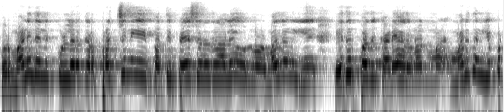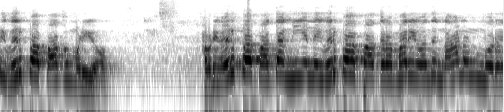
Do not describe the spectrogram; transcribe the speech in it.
ஒரு மனிதனுக்குள்ள இருக்கிற பிரச்சனையை பற்றி பேசுறதுனாலே ஒரு மனிதன் எ- எதிர்ப்பது கிடையாது. ம- மனிதன் எப்படி வெறுப்பாக பார்க்க முடியும்? அப்படி வெறுப்பாக பார்த்தா நீ என்னை வெறுப்பாக பார்க்குற மாதிரி வந்து நானும் ஒரு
